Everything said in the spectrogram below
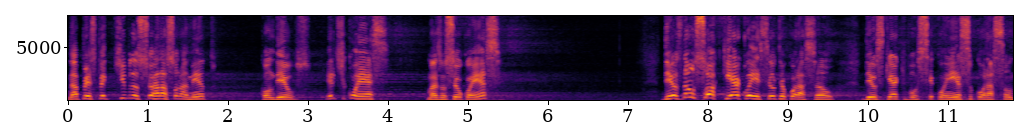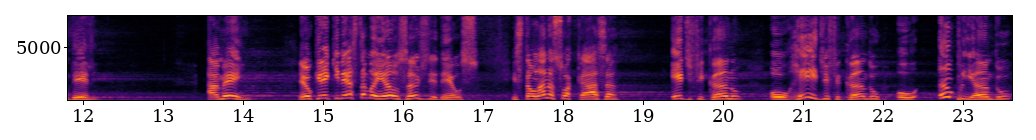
Na perspectiva do seu relacionamento com Deus, Ele te conhece, mas você o conhece? Deus não só quer conhecer o teu coração, Deus quer que você conheça o coração dele. Amém? Eu creio que nesta manhã os anjos de Deus estão lá na sua casa, edificando, ou reedificando, ou ampliando,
